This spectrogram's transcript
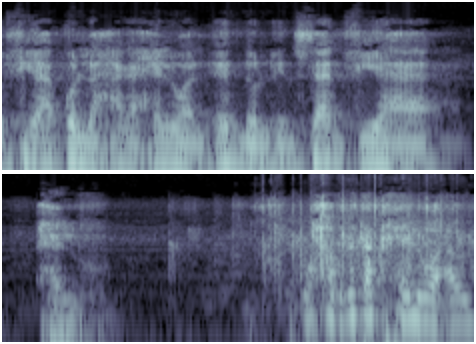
فيها كل حاجة حلوة لأنه الإنسان فيها حلو. وحضرتك حلوة قوي.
